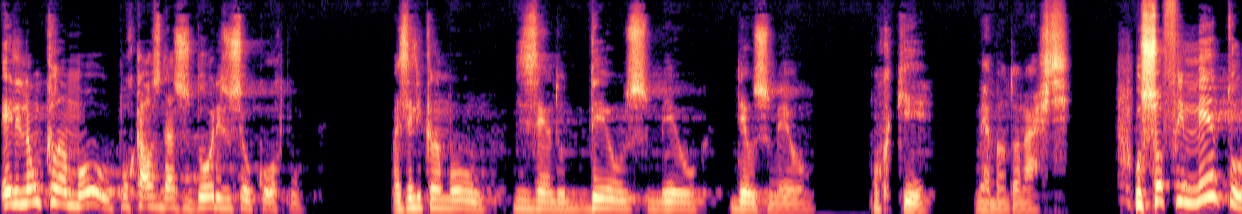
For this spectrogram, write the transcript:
ele não clamou por causa das dores do seu corpo, mas ele clamou dizendo: Deus meu, Deus meu, por que me abandonaste? O sofrimento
